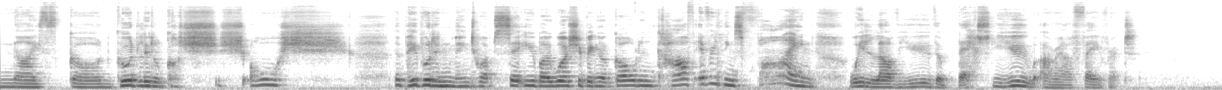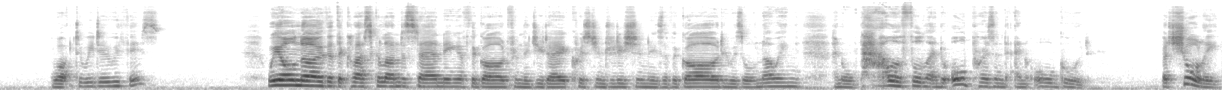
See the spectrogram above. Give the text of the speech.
Nice God, good little God. Shh, shh, oh, shh. The people didn't mean to upset you by worshipping a golden calf. Everything's fine. We love you the best. You are our favourite. What do we do with this? We all know that the classical understanding of the God from the Judaic Christian tradition is of a God who is all knowing and all powerful and all present and all good. But surely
